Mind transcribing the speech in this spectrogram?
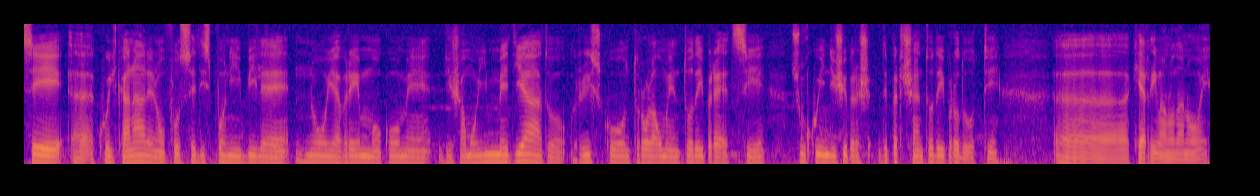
se eh, quel canale non fosse disponibile noi avremmo come diciamo, immediato riscontro l'aumento dei prezzi sul 15% dei prodotti eh, che arrivano da noi.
